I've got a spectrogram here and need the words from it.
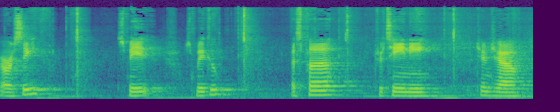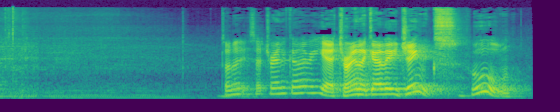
Ferrocy, Smeagol, Esper, Dratini, Chinchou. Don't know, is that Trainer Gallery? Yeah, Trainer Gallery Jynx! Ooh!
